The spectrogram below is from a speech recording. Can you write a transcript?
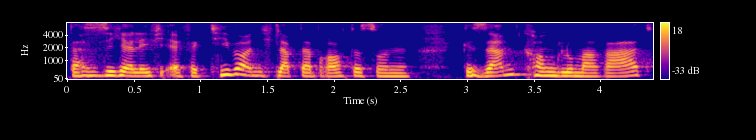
Das ist sicherlich effektiv effektiver. Und ich glaube, da braucht es so ein Gesamtkonglomerat.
